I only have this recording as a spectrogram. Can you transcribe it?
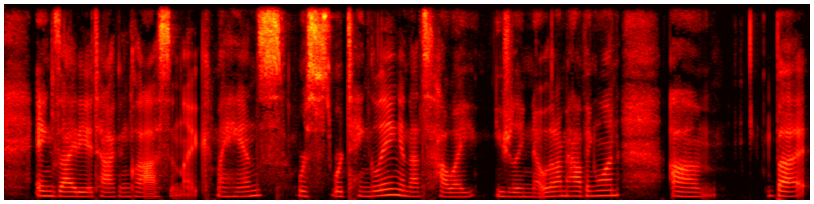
anxiety attack in class, and, like, my hands were, were tingling, and that's how I usually know that I'm having one. Um, but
